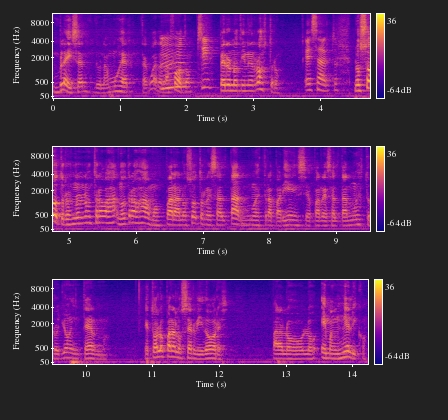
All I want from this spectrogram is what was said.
blazer de una mujer, ¿te acuerdas? La Ujú, foto. Sí, Pero no tiene rostro. Exacto. Nosotros no, trabaja, no trabajamos para nosotros resaltar nuestra apariencia, para resaltar nuestro yo interno. Esto hablo para los servidores, para los, los evangélicos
